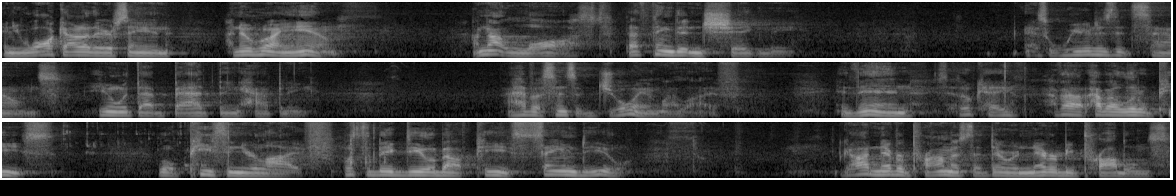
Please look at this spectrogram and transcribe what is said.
and you walk out of there saying, I know who I am. I'm not lost. That thing didn't shake me. As weird as it sounds, even with that bad thing happening, I have a sense of joy in my life. And then he said, okay, how about, how about a little peace? A little peace in your life. What's the big deal about peace? Same deal. God never promised that there would never be problems.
